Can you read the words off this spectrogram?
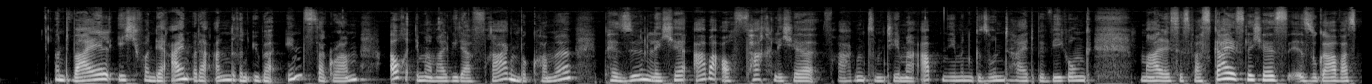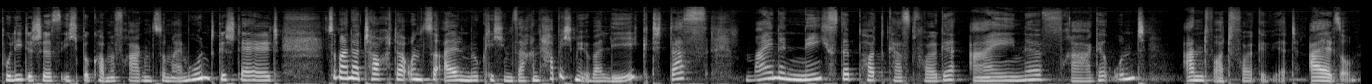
Und weil ich von der ein oder anderen über Instagram auch immer mal wieder Fragen bekomme, persönliche, aber auch fachliche Fragen zum Thema Abnehmen, Gesundheit, Bewegung, mal ist es was Geistliches, sogar was Politisches. Ich bekomme Fragen zu meinem Hund gestellt, zu meiner Tochter und zu allen möglichen Sachen, habe ich mir überlegt, dass meine nächste Podcast-Folge eine Frage und Antwortfolge wird. Also,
